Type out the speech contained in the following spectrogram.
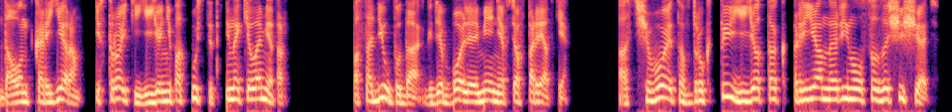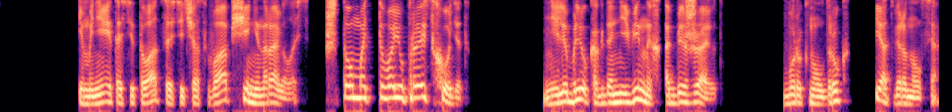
Да он карьером и стройки ее не подпустит и на километр. посадил туда, где более-менее все в порядке. А с чего это вдруг ты ее так рьяно ринулся защищать? И мне эта ситуация сейчас вообще не нравилась. Что, мать твою, происходит? Не люблю, когда невинных обижают. Буркнул друг и отвернулся.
